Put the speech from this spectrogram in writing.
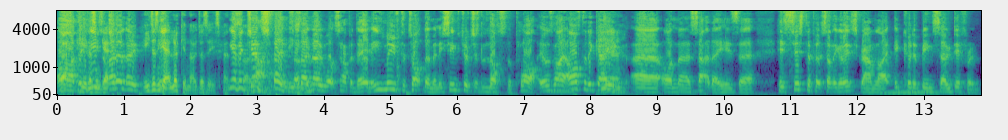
Oh, I he doesn't get. I don't know. He doesn't get a look in though, does he, Spence? Yeah, but So- Jed No, Spence, I don't good. know what's happened to him. He's moved to Tottenham and he seems to have just lost the plot. It was like after the game uh, on uh, Saturday, his uh, his sister put something on Instagram like it could have been so different.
